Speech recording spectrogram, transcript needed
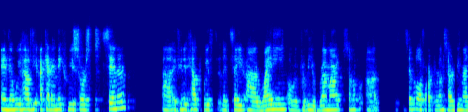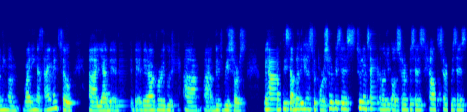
and then we have the Academic Resource Center. uh, if you need help with, let's say, uh, writing or improving your grammar, some of uh, several of our programs are demanding on writing assignments. So uh, yeah, they, they, they, are very good, uh, uh, good resource. We have disability and support services, student psychological services, health services,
